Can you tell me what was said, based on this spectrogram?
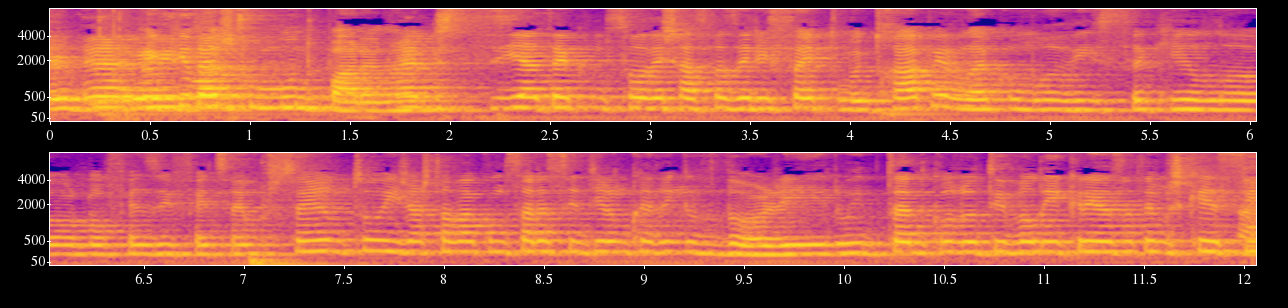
É, Aquilo acho que o mundo para, não A é? anestesia até começou a deixar de fazer efeito muito rápido, né? como eu disse, aquilo não fez efeito 100% e já estava a começar a sentir um bocadinho de dor. E no entanto, quando eu estive ali a criança, até me esqueci de.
